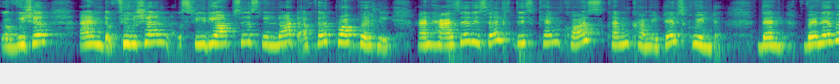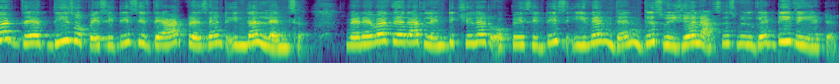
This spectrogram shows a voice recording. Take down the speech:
uh, vision and fusion stereopsis will not occur properly. And as a result this can cause concomitant squint. Then whenever there these opacities if they are present in the lens whenever there are lenticular opacities even then this visual axis will get deviated.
